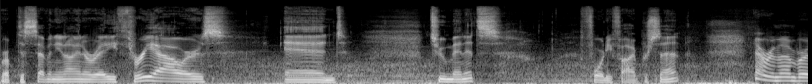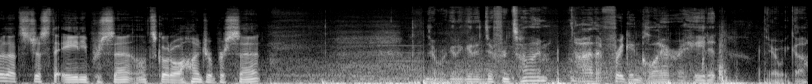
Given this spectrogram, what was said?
We're up to 79 already, 3 hours and 2 minutes, 45%. Now remember, that's just the 80%. Let's go to 100%. Now we're to get a different time. Ah, that freaking glare, I hate it. There we go.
